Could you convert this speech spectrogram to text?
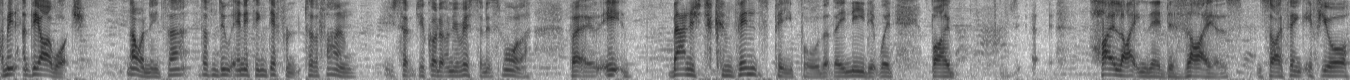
I mean, the iWatch. No one needs that. It doesn't do anything different to the phone, except you've got it on your wrist and it's smaller. But he managed to convince people that they need it with, by highlighting their desires. And so I think if you're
